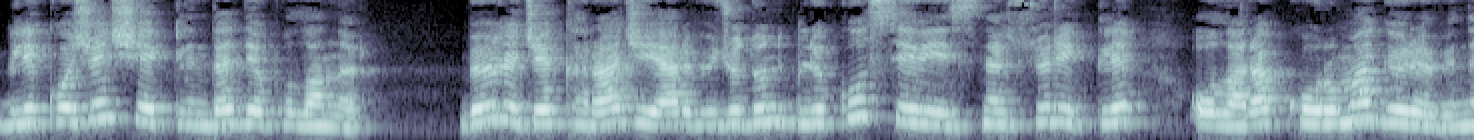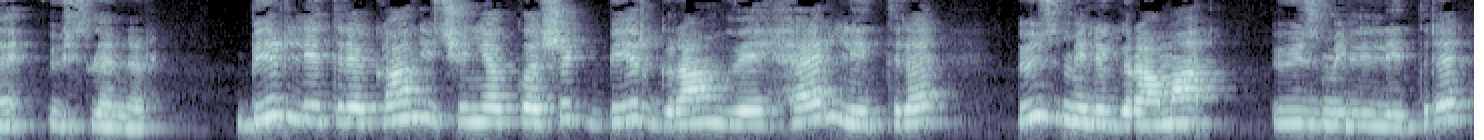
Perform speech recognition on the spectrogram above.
glikojen şeklinde depolanır. Böylece karaciğer vücudun glukoz seviyesine sürekli olarak koruma görevini üstlenir. 1 litre kan için yaklaşık 1 gram ve her litre 100 miligrama 100 mililitre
